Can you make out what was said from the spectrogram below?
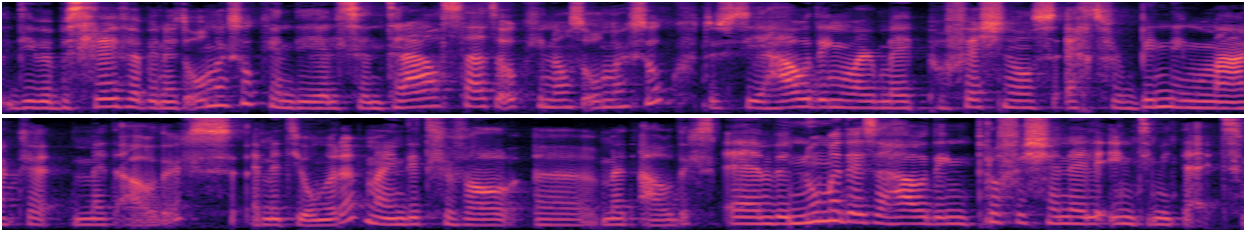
die we beschreven hebben in het onderzoek en die heel centraal staat ook in ons onderzoek. Dus die houding waarmee professionals echt verbinding maken met ouders en met jongeren, maar in dit geval uh, met ouders. En we noemen deze houding professionele intimiteit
